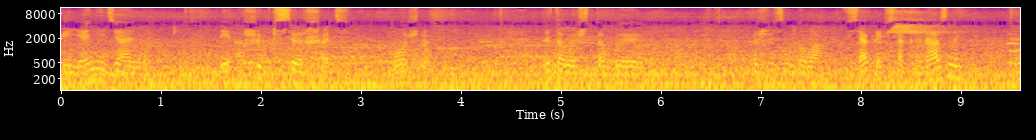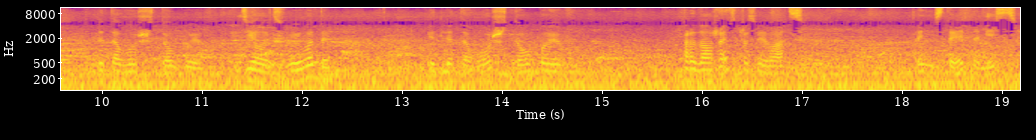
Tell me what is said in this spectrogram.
и я не идеальна. И ошибки совершать можно для того, чтобы жизнь была всякой-всякой разной, для того, чтобы делать выводы и для того, чтобы продолжать развиваться, а не стоять на месте.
